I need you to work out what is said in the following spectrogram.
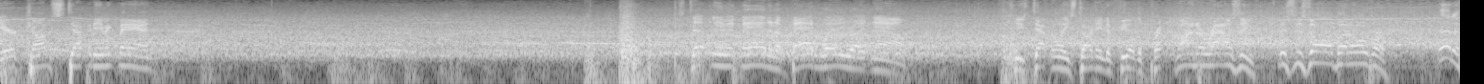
Here comes Stephanie McMahon. Stephanie McMahon in a bad way right now. She's definitely starting to feel the pressure. Ronda Rousey, this is all but over. That has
